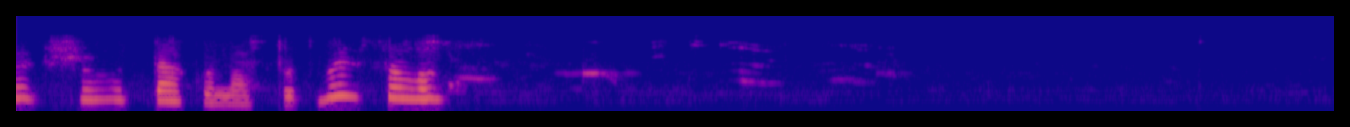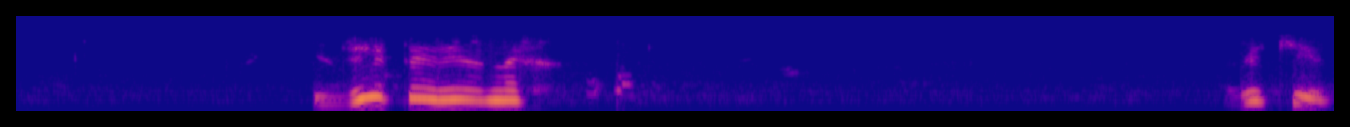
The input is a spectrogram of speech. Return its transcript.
Так що так у нас тут весело. Діти різних віків.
